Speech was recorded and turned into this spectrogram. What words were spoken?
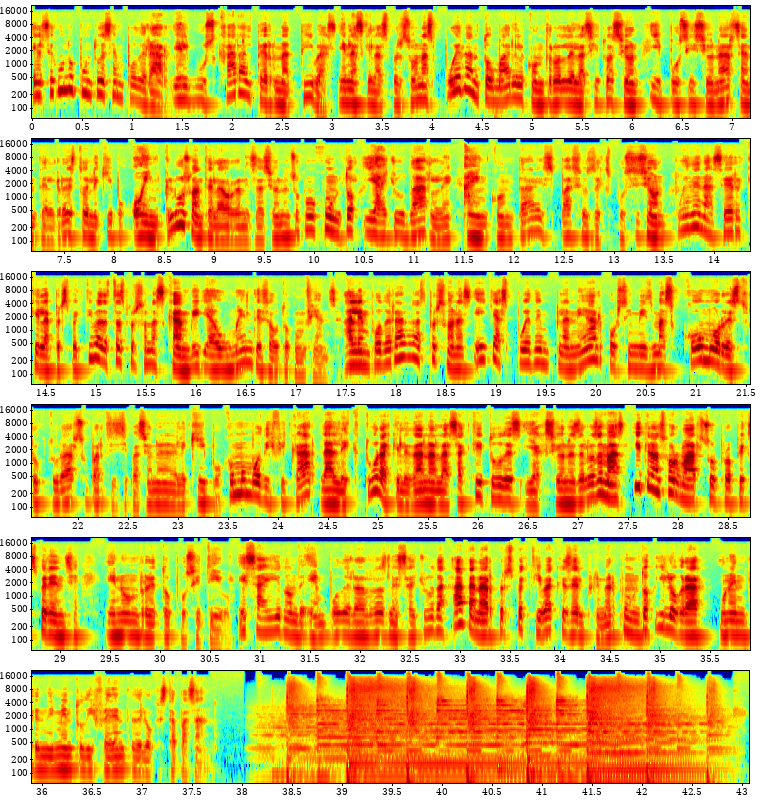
El segundo punto es empoderar, el buscar alternativas en las que las personas puedan tomar el control de la situación y posicionarse ante el resto del equipo o incluso ante la organización en su conjunto y ayudarle a encontrar espacios de exposición pueden hacer que la perspectiva de estas personas cambie y aumente esa autoconfianza. Al empoderar a las personas, ellas pueden planear por sí mismas cómo reestructurar su participación en el equipo, cómo modificar la lectura que le dan a las actitudes y acciones de los demás y transformar su propia experiencia en un reto positivo. Es ahí donde empoderarlas les ayuda a ganar perspectiva, que es el primer punto, y lograr un entendimiento diferente de lo que está pasando.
